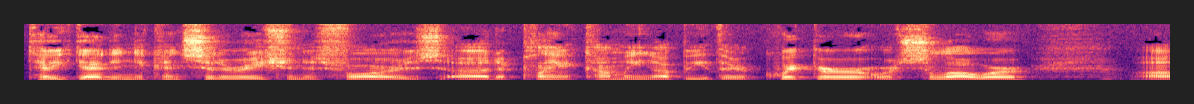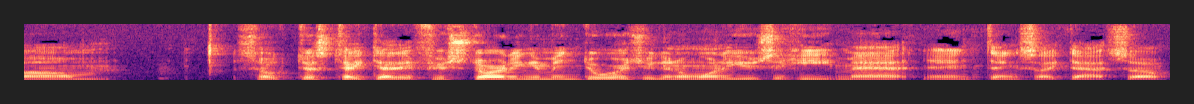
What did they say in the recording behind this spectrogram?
take that into consideration as far as uh, the plant coming up either quicker or slower. Um, so just take that. If you're starting them indoors, you're going to want to use a heat mat and things like that. So,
